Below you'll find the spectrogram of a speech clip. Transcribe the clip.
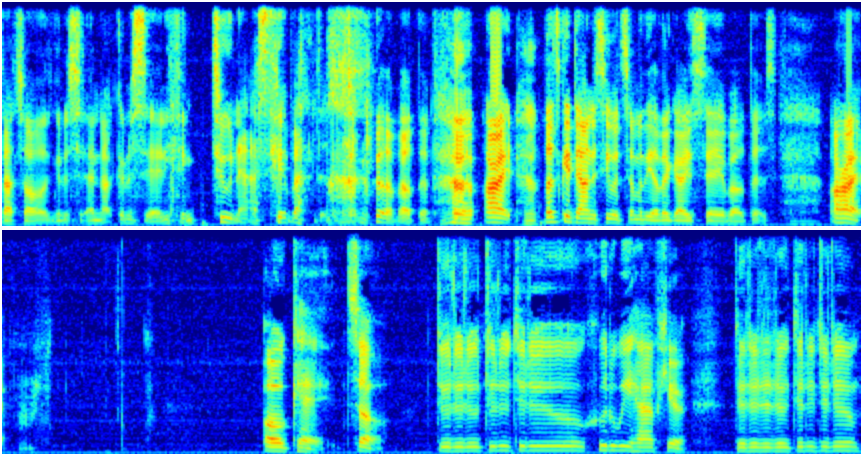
that's all I'm gonna say. I'm not gonna say anything too nasty about about them. all right, let's get down to see what some of the other guys say about this. All right. Okay, so do do do do do do do. Who do we have here? Do do do do do do do.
